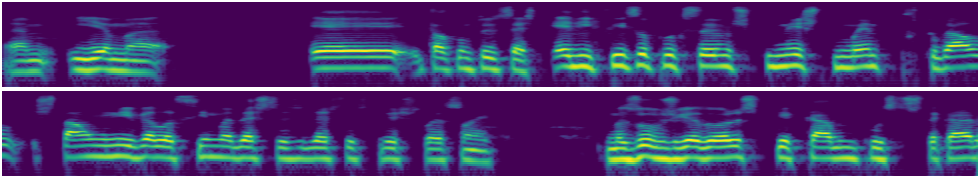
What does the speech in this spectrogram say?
Um, e Ema, é, tal como tu disseste, é difícil porque sabemos que neste momento Portugal está a um nível acima destas, destas três seleções. Mas houve jogadores que acabam por se destacar,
